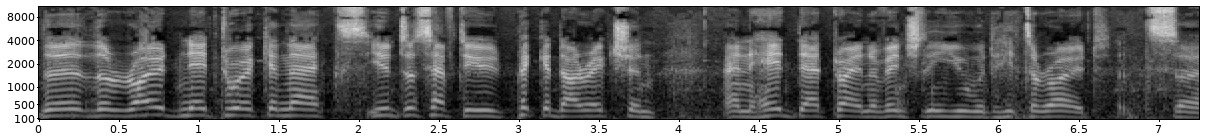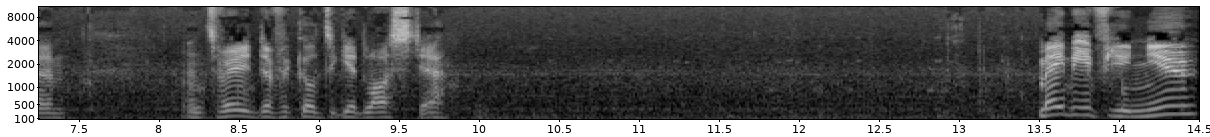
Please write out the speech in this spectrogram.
the the road network and that. You just have to pick a direction and head that way, and eventually you would hit the road. It's um, it's very difficult to get lost. Yeah. Maybe if you knew.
